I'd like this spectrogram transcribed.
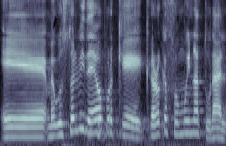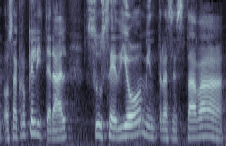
Eh, me gustó el video porque creo que fue muy natural, o sea, creo que literal sucedió mientras estaba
